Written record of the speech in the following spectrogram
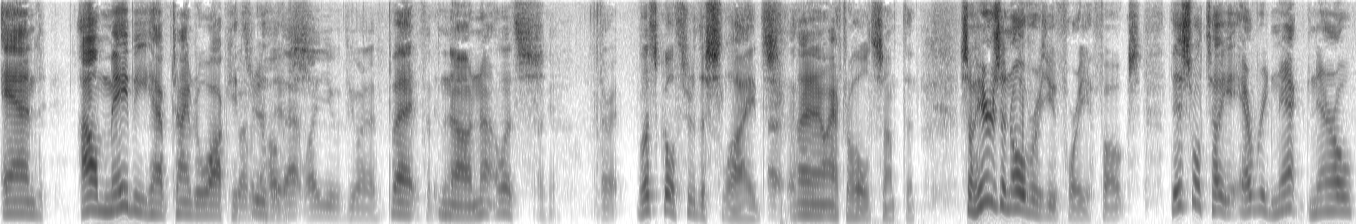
And I'll maybe have time to walk you You want me to through hold this. that while you, if you want to. but no, no, let's Okay. All right. let's go through the slides. I don't have to hold something. So here's an overview for you folks. This will tell you every neck, narrow,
